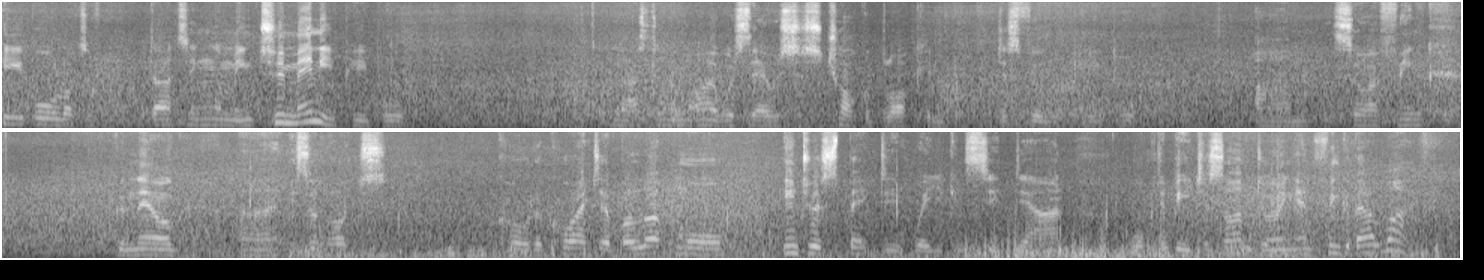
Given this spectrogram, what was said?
people, lots of dancing. I mean, too many people. Last time I was there was just chock-a-block and just filled with people. Um, so I think Glenelg uh, is a lot colder, quieter, but a lot more introspective where you can sit down, walk the beach as I'm doing and think about life.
